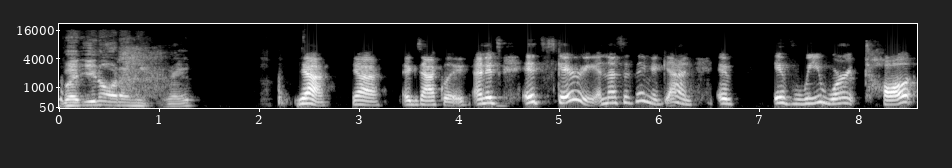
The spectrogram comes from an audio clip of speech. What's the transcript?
but you know what I mean, right? Yeah, yeah, exactly. And it's it's scary. And that's the thing again, if if we weren't taught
